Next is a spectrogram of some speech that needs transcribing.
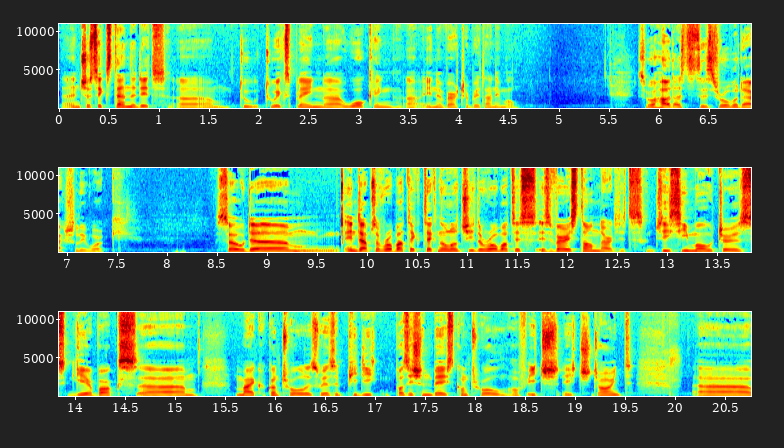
and just extended it um, to to explain uh, walking uh, in a vertebrate animal. So, how does this robot actually work? So the um, in terms of robotic technology, the robot is, is very standard. It's DC motors, gearbox, um, microcontrollers with a PD position-based control of each each joint. Uh,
